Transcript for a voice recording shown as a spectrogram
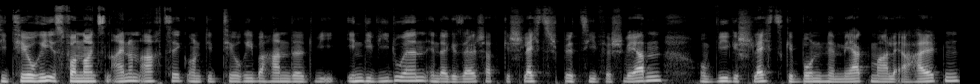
die Theorie ist von 1981 und die Theorie behandelt, wie Individuen in der Gesellschaft geschlechtsspezifisch werden und wie geschlechtsgebundene Merkmale erhalten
